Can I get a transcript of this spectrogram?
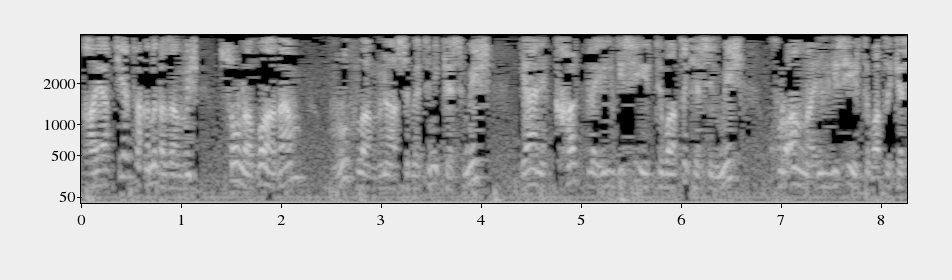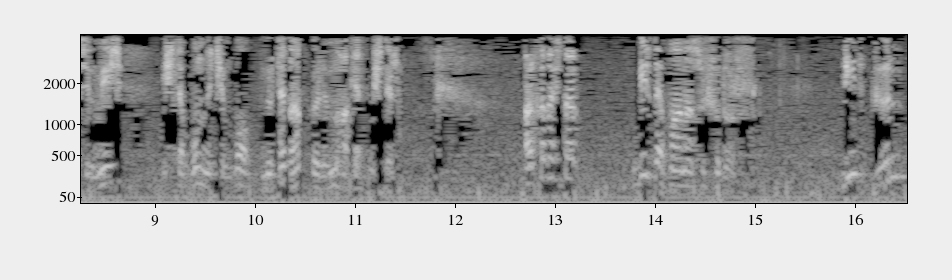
hayatiyet hakkını kazanmış. Sonra bu adam ruhla münasebetini kesmiş, yani kalple ilgisi irtibatı kesilmiş, Kur'an'la ilgisi irtibatı kesilmiş. İşte bunun için bu mürteda ölümü hak etmiştir. Arkadaşlar bir de manası şudur. Bir gün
